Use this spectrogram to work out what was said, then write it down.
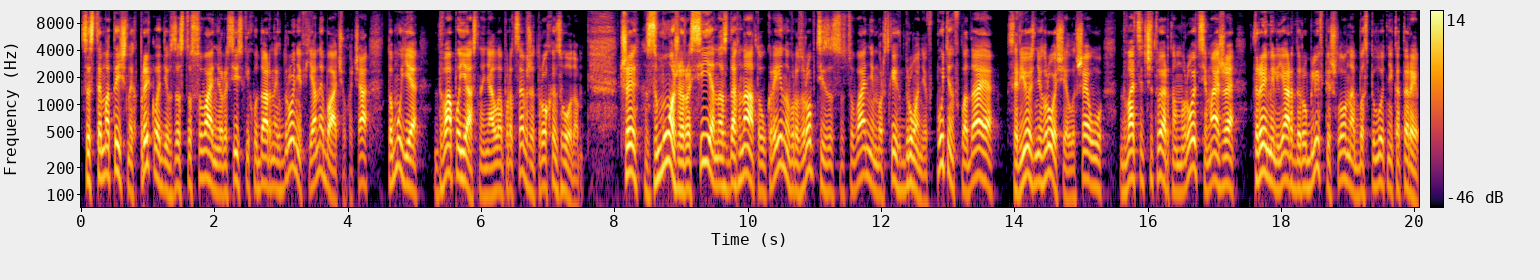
систематичних прикладів застосування російських ударних дронів я не бачу. Хоча тому є два пояснення, але про це вже трохи згодом. Чи зможе Росія наздогнати Україну в розробці і застосуванні морських дронів? Путін вкладає серйозні гроші. Лише у 2024 році майже 3 мільярди рублів пішло на безпілотні катери.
